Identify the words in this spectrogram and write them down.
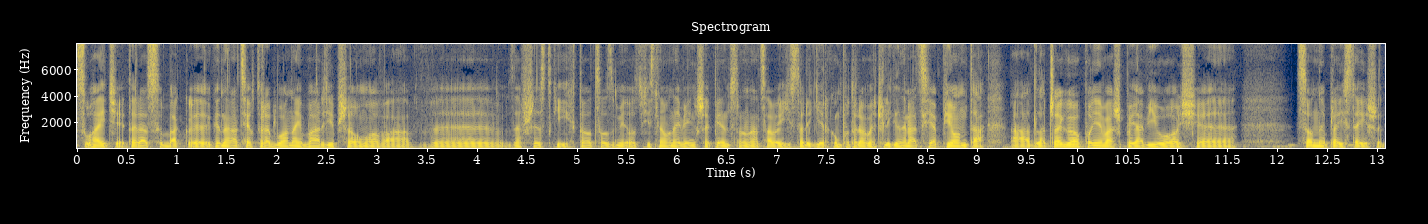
Słuchajcie, teraz chyba e, generacja, która była najbardziej przełomowa w, ze wszystkich, to co odcisnęło największe piętno na całej historii gier komputerowych, czyli generacja piąta. A dlaczego? Ponieważ pojawiło się Sony PlayStation.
